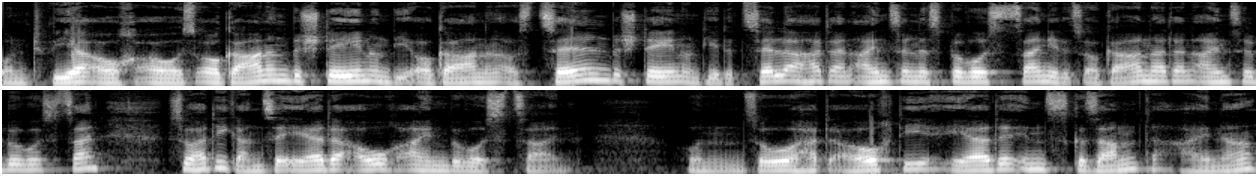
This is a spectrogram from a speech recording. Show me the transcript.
und wir auch aus Organen bestehen und die Organe aus Zellen bestehen und jede Zelle hat ein einzelnes Bewusstsein, jedes Organ hat ein Einzelbewusstsein, so hat die ganze Erde auch ein Bewusstsein. Und so hat auch die Erde insgesamt eine,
